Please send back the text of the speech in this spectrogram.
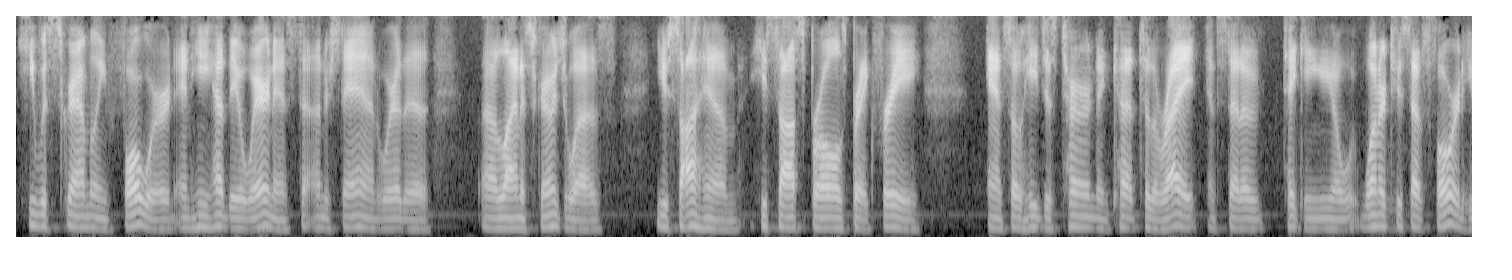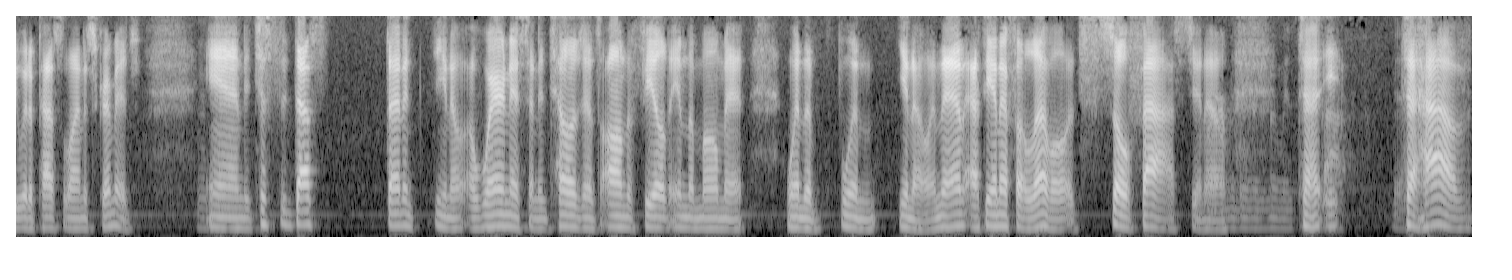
he was scrambling forward, and he had the awareness to understand where the uh, line of scrimmage was. You saw him; he saw Sproles break free, and so he just turned and cut to the right instead of taking you know one or two steps forward. He would have passed the line of scrimmage, and it just that's that you know awareness and intelligence on the field in the moment when the when you know and then at the NFL level it's so fast you know so To- fast. Yeah. to have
